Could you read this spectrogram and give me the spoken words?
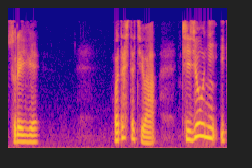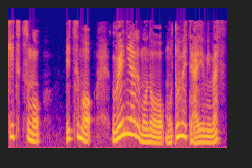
それゆえ、私たちは地上に生きつつも、いつも上にあるものを求めて歩みます。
